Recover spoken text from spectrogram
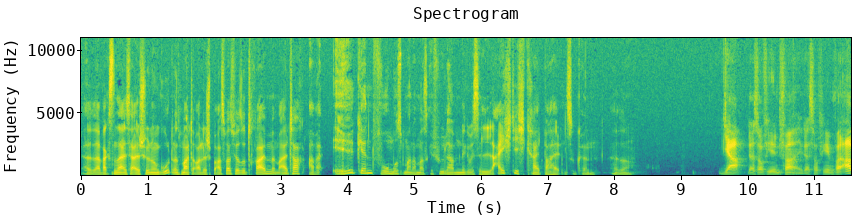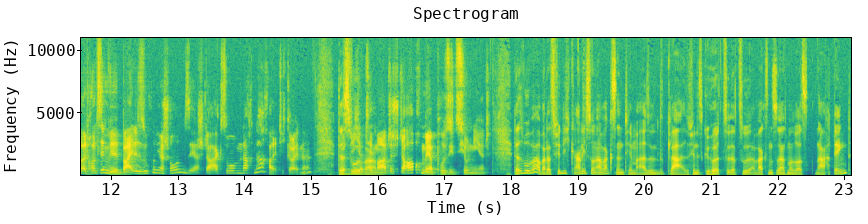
also Erwachsensein ist ja alles schön und gut und es macht auch alles Spaß, was wir so treiben im Alltag. Aber irgendwo muss man auch mal das Gefühl haben, eine gewisse Leichtigkeit behalten zu können. Also. Ja, das auf jeden Fall, das auf jeden Fall. Aber trotzdem, wir beide suchen ja schon sehr stark so nach Nachhaltigkeit, ne? Das, ist wohl ja thematisch da auch mehr positioniert. Das ist wohl wahr, aber das finde ich gar nicht so ein Erwachsenenthema. Also klar, ich finde, es gehört dazu, erwachsen zu sein, dass man sowas nachdenkt.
